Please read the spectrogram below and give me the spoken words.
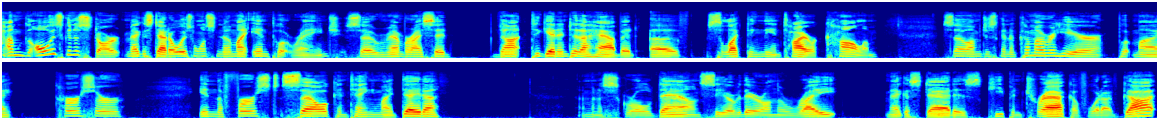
I'm always going to start, Megastat always wants to know my input range. So remember I said not to get into the habit of selecting the entire column. So I'm just going to come over here, put my cursor in the first cell containing my data I'm going to scroll down, see over there on the right, Megastat is keeping track of what I've got.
